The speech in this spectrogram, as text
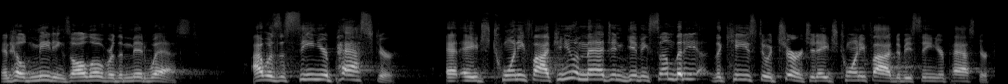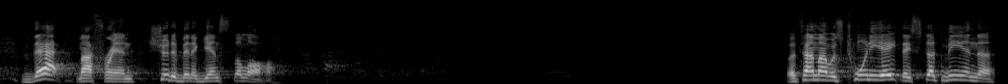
and held meetings all over the Midwest. I was a senior pastor at age 25. Can you imagine giving somebody the keys to a church at age 25 to be senior pastor? That, my friend, should have been against the law. By the time I was 28, they stuck me in the,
